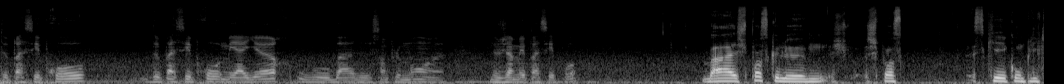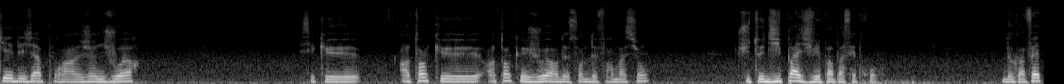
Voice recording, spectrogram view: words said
de passer pro, de passer pro mais ailleurs ou bah, de simplement euh, ne jamais passer pro bah, je pense que le, je, ce qui est compliqué déjà pour un jeune joueur, c'est que en tant que, joueur de centre de formation, tu te dis pas je vais pas passer pro. Donc en fait,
